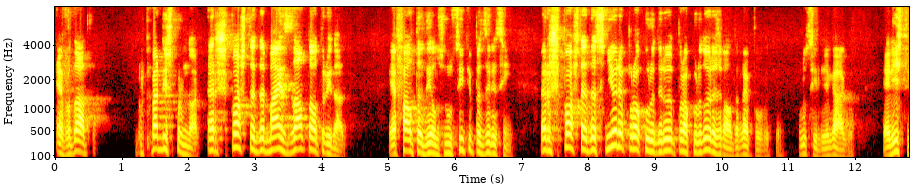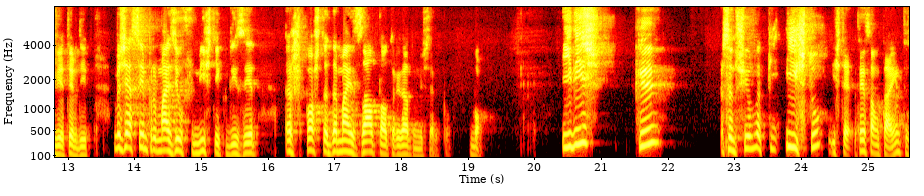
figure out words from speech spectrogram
É verdade. Repare neste pormenor. A resposta da mais alta autoridade é a falta deles num sítio para dizer assim: a resposta da senhora Procuradora-Geral da República, Lucília Gago, era isto que devia ter dito, mas é sempre mais eufemístico dizer a resposta da mais alta autoridade do Ministério Público. Bom, e diz que Santos Silva que isto, isto é, atenção, está entre,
